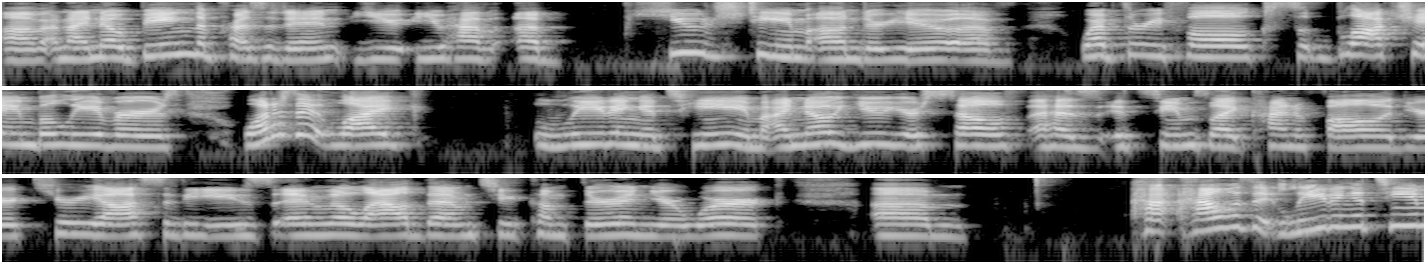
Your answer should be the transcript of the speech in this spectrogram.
Um, and I know being the president, you you have a huge team under you of Web3 folks, blockchain believers. What is it like leading a team? I know you yourself has, it seems like, kind of followed your curiosities and allowed them to come through in your work. Um, how, how is it leading a team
